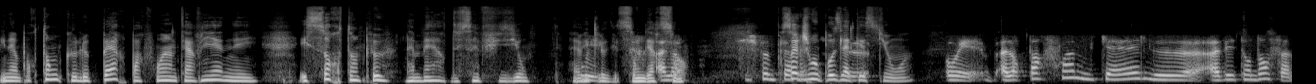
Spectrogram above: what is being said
il est important que le père parfois intervienne et, et sorte un peu la mère de sa fusion avec son garçon. C'est ça que je vous pose la question. Hein. Oui, alors parfois, Michael euh, avait tendance à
